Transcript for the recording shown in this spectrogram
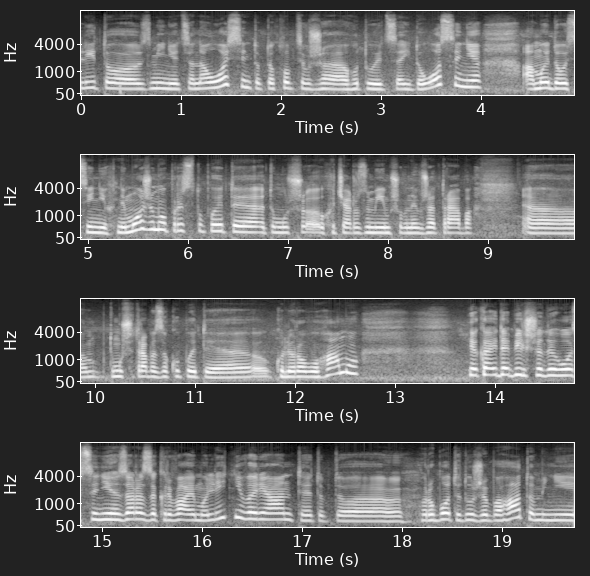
Літо змінюється на осінь, тобто хлопці вже готуються і до осені, а ми до осінніх не можемо приступити, тому що, хоча розуміємо, що вони вже треба, е, тому що треба закупити кольорову гаму. Яка йде більше до осені. Зараз закриваємо літні варіанти, тобто е, роботи дуже багато. Мені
